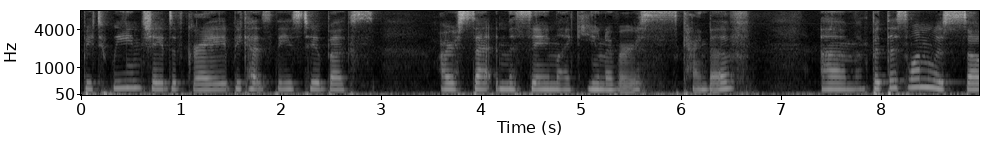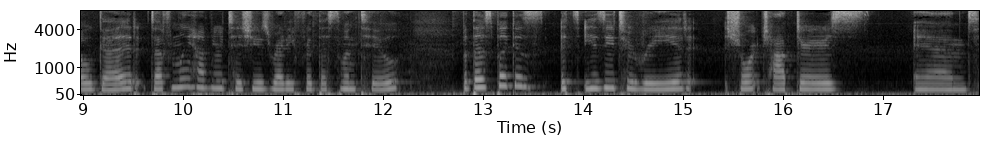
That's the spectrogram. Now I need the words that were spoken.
Between Shades of Grey, because these two books are set in the same like universe, kind of. Um, but this one was so good. Definitely have your tissues ready for this one too. But this book is it's easy to read short chapters and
